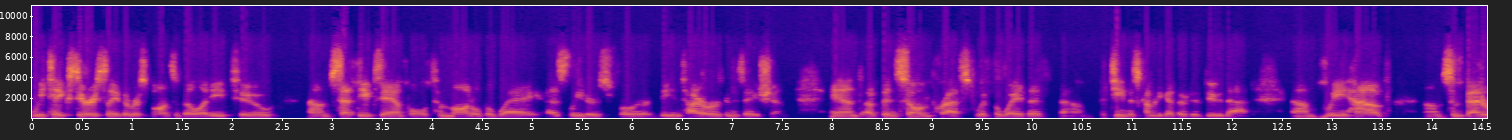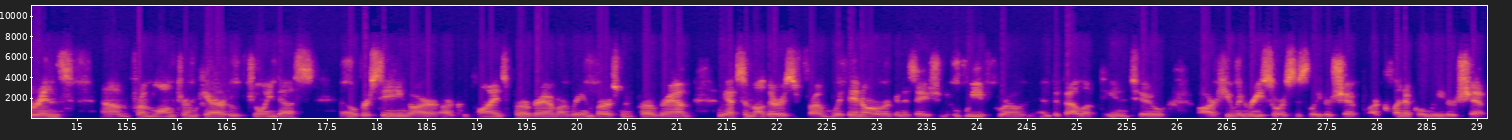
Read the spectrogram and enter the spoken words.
we take seriously the responsibility to um, set the example, to model the way as leaders for the entire organization. And I've been so impressed with the way that um, the team has come together to do that. Um, we have um, some veterans um, from long term care who've joined us overseeing our, our compliance program, our reimbursement program. We have some others from within our organization who we've grown and developed into our human resources leadership, our clinical leadership,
